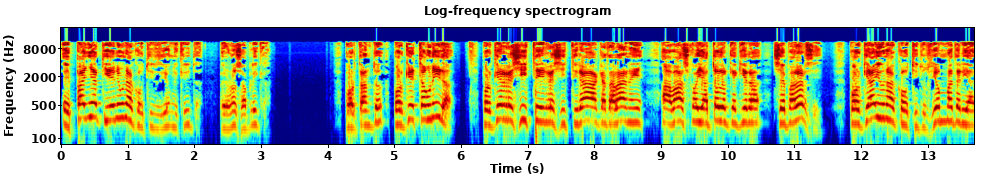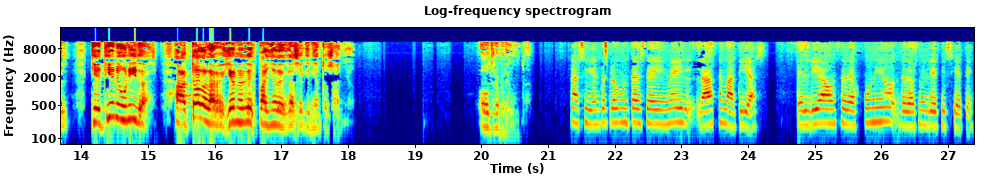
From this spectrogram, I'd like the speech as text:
España tiene una constitución escrita, pero no se aplica. Por tanto, ¿por qué está unida? ¿Por qué resiste y resistirá a catalanes, a vascos y a todo el que quiera separarse? Porque hay una constitución material que tiene unidas a todas las regiones de España desde hace 500 años. Otra pregunta. La siguiente pregunta es de email, la hace Matías, el día 11 de junio de 2017.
